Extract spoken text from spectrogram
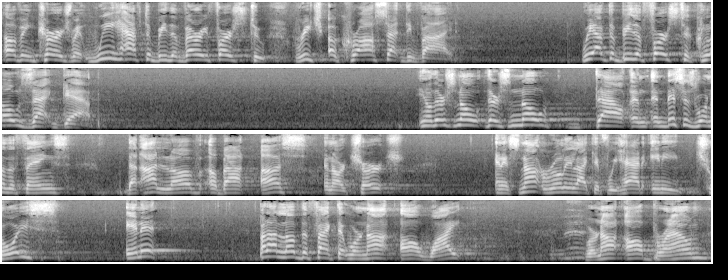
of encouragement, we have to be the very first to reach across that divide. We have to be the first to close that gap. You know, there's no, there's no doubt, and, and this is one of the things that I love about us and our church. And it's not really like if we had any choice in it, but I love the fact that we're not all white, Amen. we're not all brown.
